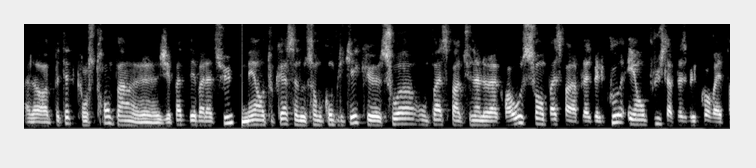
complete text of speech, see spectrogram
Alors peut-être qu'on se trompe. Hein. J'ai pas de débat là-dessus, mais en tout cas, ça nous semble compliqué que soit on passe par le tunnel de la Croix-Rousse, soit on passe par la place Bellecour, et en plus la place Bellecour va être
